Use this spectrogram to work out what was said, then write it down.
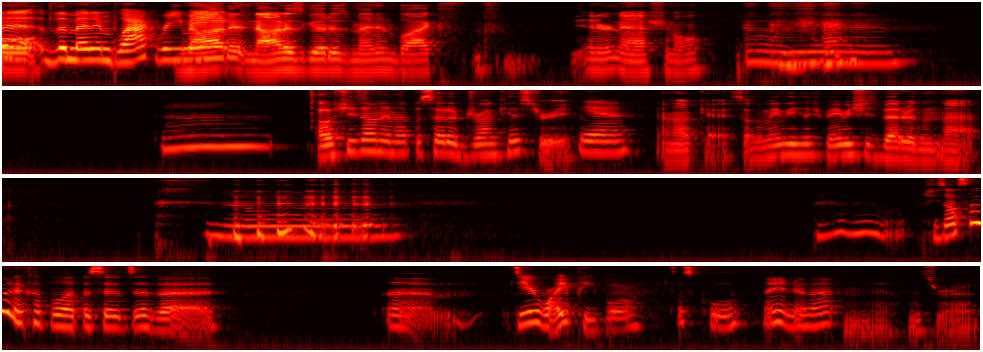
Oh. the the Men in Black remake. Not not as good as Men in Black International. um. Oh, she's on an episode of Drunk History. Yeah. Okay, so maybe maybe she's better than that. No. I don't know. She's also in a couple episodes of uh, um, Dear White People. That's cool. I didn't know that. Yeah, that's rad.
